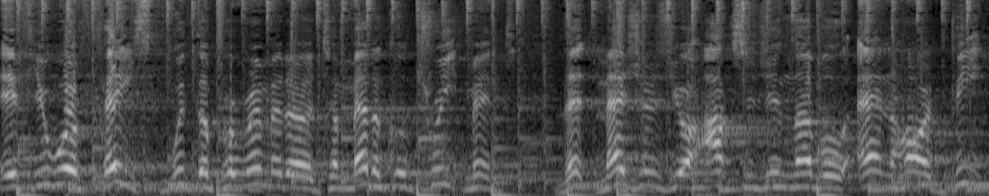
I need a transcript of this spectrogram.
If you were faced with the perimeter to medical treatment that measures your oxygen level and heartbeat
